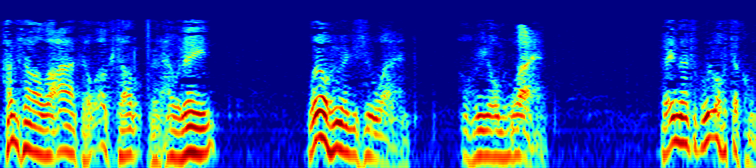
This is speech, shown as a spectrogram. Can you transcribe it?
خمس رضعات أو أكثر في الحولين ولو في مجلس واحد أو في يوم واحد فإنها تكون أختكم.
